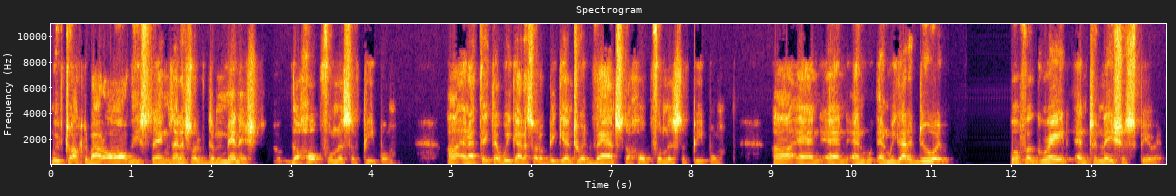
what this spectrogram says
We've talked about all these things that have sort of diminished the hopefulness of people. Uh, and I think that we got to sort of begin to advance the hopefulness of people. Uh, and and and and we got to do it with a great and tenacious spirit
